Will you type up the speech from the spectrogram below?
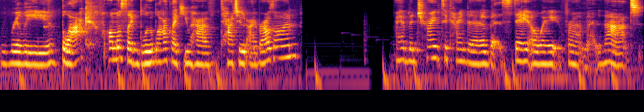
really black, almost like blue black, like you have tattooed eyebrows on. I have been trying to kind of stay away from that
